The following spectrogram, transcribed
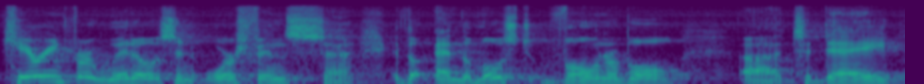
caring for widows and orphans uh, the, and the most vulnerable uh, today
